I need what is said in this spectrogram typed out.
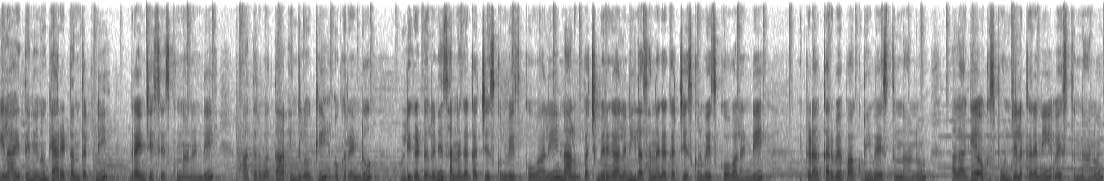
ఇలా అయితే నేను క్యారెట్ అంతటిని గ్రైండ్ చేసేసుకున్నానండి. ఆ తర్వాత ఇందులోకి ఒక రెండు ఉల్లిగడ్డలని సన్నగా కట్ చేసుకొని వేసుకోవాలి. నాలుగు పచ్చిమిరగాయలని ఇలా సన్నగా కట్ చేసుకొని వేసుకోవాలండి. ఇక్కడ కరివేపాకుని వేస్తున్నాను. అలాగే ఒక స్పూన్ జీలకర్రని వేస్తున్నాను.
